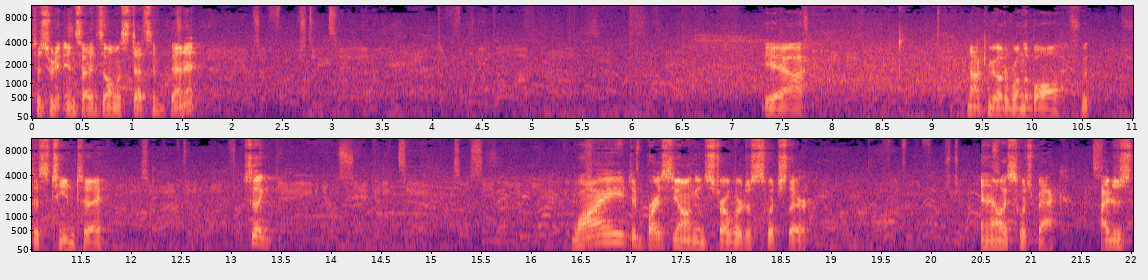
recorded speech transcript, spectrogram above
Just to an inside zone with Stetson Bennett. Yeah. Not going to be able to run the ball with this team today. See, like, why did Bryce Young and Streveler just switch there? And now they switch back. I just,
